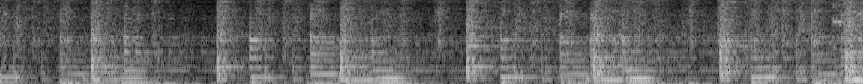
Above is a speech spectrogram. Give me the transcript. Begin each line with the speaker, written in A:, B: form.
A: thank you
